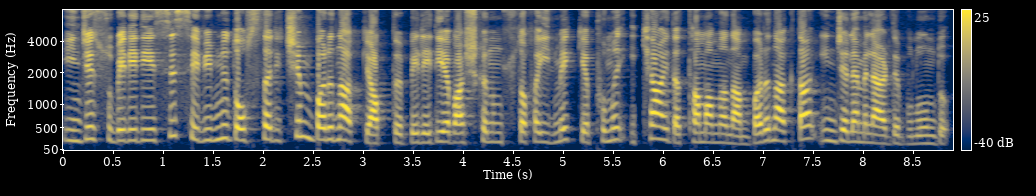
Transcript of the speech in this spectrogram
İncesu Belediyesi sevimli dostlar için barınak yaptı. Belediye Başkanı Mustafa İlmek yapımı 2 ayda tamamlanan barınakta incelemelerde bulundu.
